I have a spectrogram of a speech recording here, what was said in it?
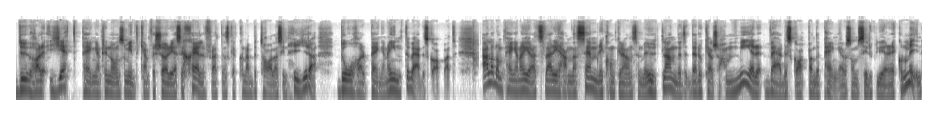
du har gett pengar till någon som inte kan försörja sig själv för att den ska kunna betala sin hyra, då har pengarna inte värdeskapat. Alla de pengarna gör att Sverige hamnar sämre i konkurrensen med utlandet, där du kanske har mer värdeskapande pengar som cirkulerar i ekonomin,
